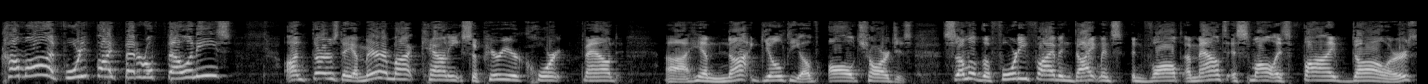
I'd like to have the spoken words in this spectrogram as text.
Come on, 45 federal felonies? On Thursday, a Merrimack County Superior Court found uh, him not guilty of all charges. Some of the 45 indictments involved amounts as small as $5.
